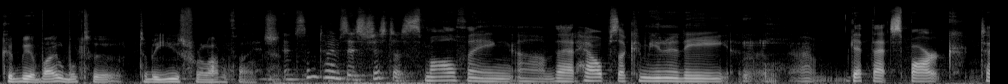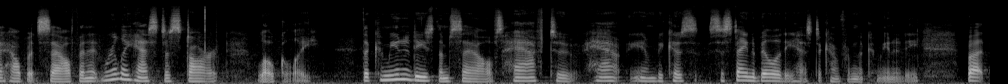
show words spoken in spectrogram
could be available to to be used for a lot of things. And sometimes it's just a small thing um, that helps a community um, get that spark to help itself, and it really has to start locally. the communities themselves have to have, you know, because sustainability has to come from the community. But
